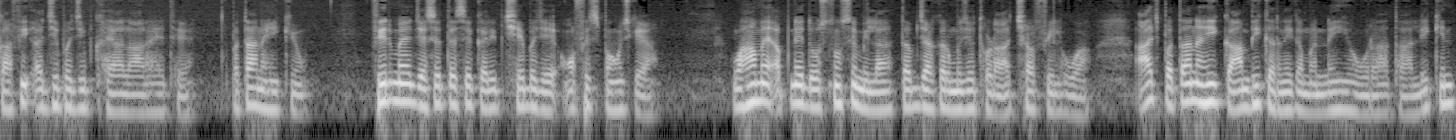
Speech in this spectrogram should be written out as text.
काफ़ी अजीब अजीब ख्याल आ रहे थे। पता नहीं क्यों। फिर मैं जैसे तैसे करीब छः बजे ऑफ़िस पहुँच गया। वहाँ मैं अपने दोस्तों से मिला, तब जाकर मुझे थोड़ा अच्छा फील हुआ। आज पता नहीं काम भी करने का मन नहीं हो रहा था, लेकिन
